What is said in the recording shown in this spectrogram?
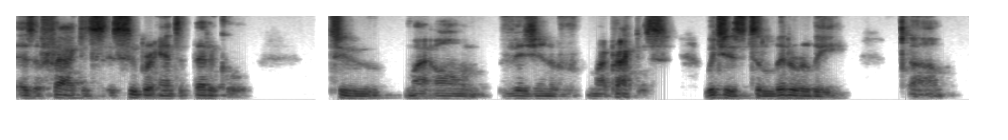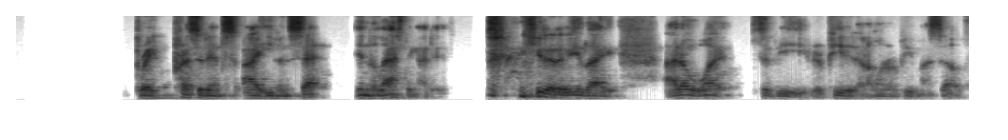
as a fact it's, it's, super antithetical to my own vision of my practice which is to literally um, break precedents I even set in the last thing I did. you know what I mean? Like, I don't want to be repeated. I don't want to repeat myself.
